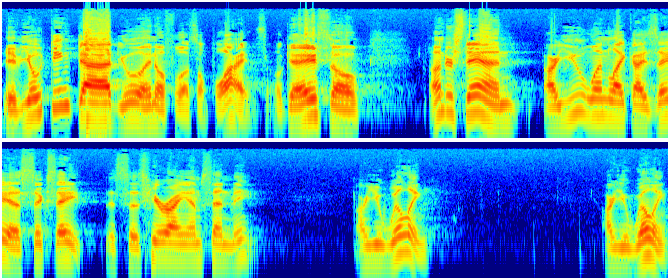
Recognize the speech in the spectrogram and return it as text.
if you think that, you ain't no wise. Okay? So, Understand, are you one like Isaiah 6 8 that says, Here I am, send me? Are you willing? Are you willing?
